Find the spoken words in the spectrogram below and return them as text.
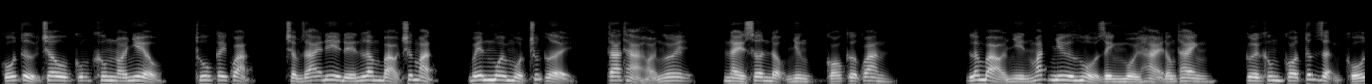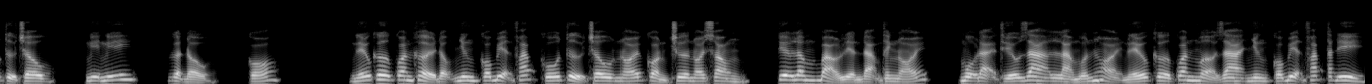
Cố tử châu cũng không nói nhiều, thu cây quạt, chậm rãi đi đến lâm bảo trước mặt, bên môi một chút cười, ta thả hỏi ngươi, này sơn động nhưng có cơ quan. Lâm bảo nhìn mắt như hổ rình mồi hải đông thanh, cười không có tức giận cố tử châu, nghĩ nghĩ, gật đầu, có. Nếu cơ quan khởi động nhưng có biện pháp cố tử châu nói còn chưa nói xong, kia lâm bảo liền đạm thanh nói, mộ đại thiếu ra là muốn hỏi nếu cơ quan mở ra nhưng có biện pháp tắt đi.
